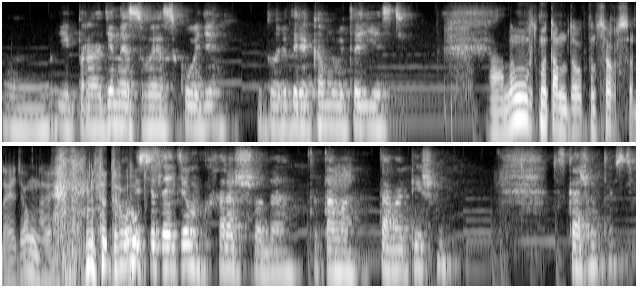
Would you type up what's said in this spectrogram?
э, и про 1С в VS Code, благодаря кому это есть. А, ну, мы там до open source дойдем, наверное. Если дойдем, хорошо, да. То там, там опишем. Скажем, то есть.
